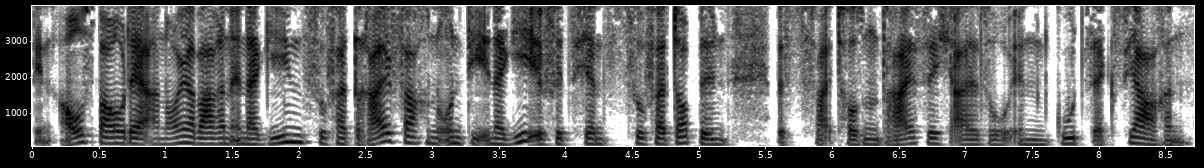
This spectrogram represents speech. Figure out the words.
den Ausbau der erneuerbaren Energien zu verdreifachen und die Energieeffizienz zu verdoppeln, bis 2030 also in gut sechs Jahren.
